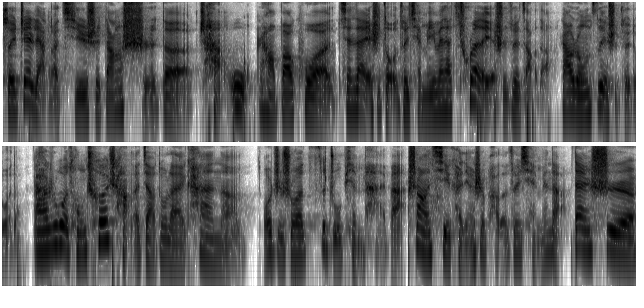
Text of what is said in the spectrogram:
所以这两个其实是当时的产物。然后包括现在也是走的最前面，因为它出来的也是最早的，然后融资也是最多的。然后如果从车厂的角度来看呢，我只说自主品牌吧，上汽肯定是跑到最前面的。但是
